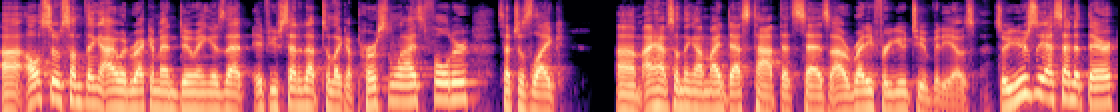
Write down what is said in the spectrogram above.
Uh, also, something I would recommend doing is that if you set it up to like a personalized folder, such as like um, I have something on my desktop that says uh, ready for YouTube videos. So usually I send it there,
